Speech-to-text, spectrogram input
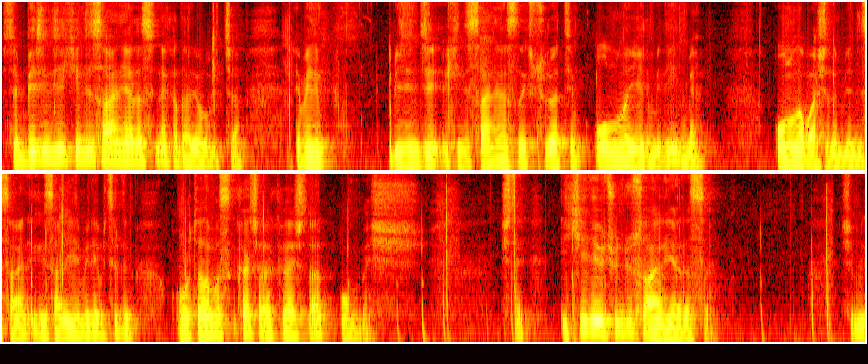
İşte birinci ikinci saniye arası ne kadar yol gideceğim? E benim birinci ikinci saniye arasındaki süratim 10 ile 20 değil mi? 10 ile başladım birinci saniyede, ikinci saniye 20 ile bitirdim. Ortalaması kaç arkadaşlar? 15. İşte 2 ile 3. saniye arası. Şimdi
